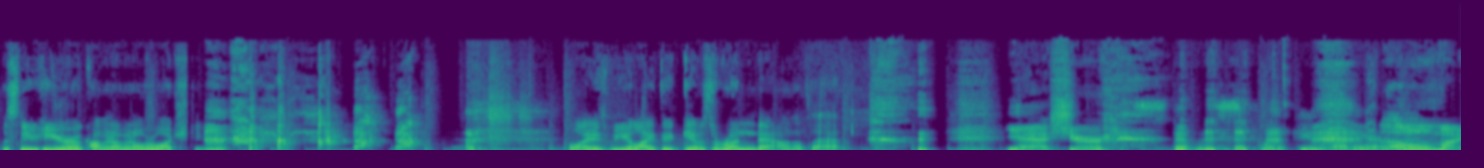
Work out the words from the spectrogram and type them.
This new hero coming up in Overwatch 2. Blaze, would you like to give us a rundown of that? Yeah, sure. That was fucking terrible. Oh my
